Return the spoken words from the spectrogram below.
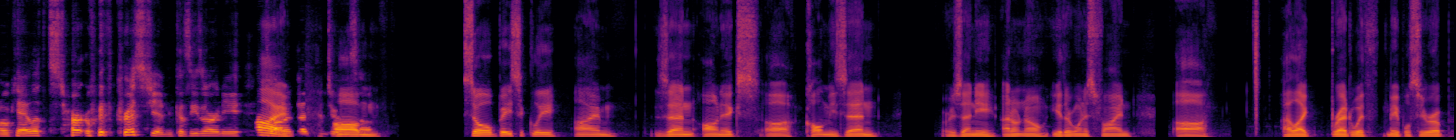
Okay, let's start with Christian because he's already Hi, to. Um, so basically, I'm Zen Onyx. Uh, call me Zen or Zenny. I don't know. Either one is fine. Uh, I like bread with maple syrup,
